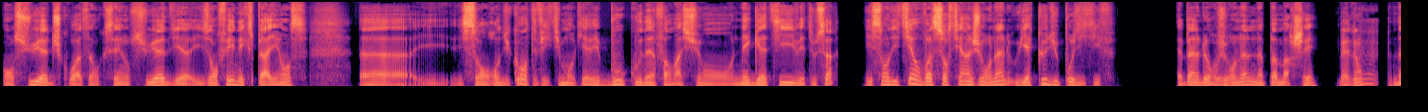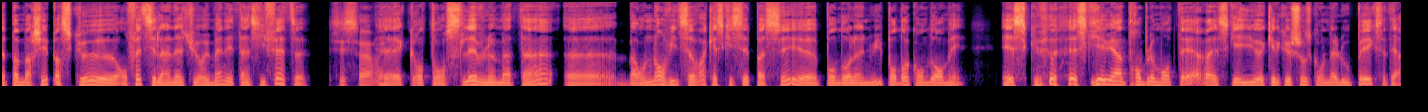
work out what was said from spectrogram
en Suède, je crois. Donc c'est en Suède, ils ont fait une expérience. Euh, ils ils se sont rendus compte effectivement qu'il y avait beaucoup d'informations négatives et tout ça. Ils se sont dit tiens, on va sortir un journal où il y a que du positif. Eh ben leur journal n'a pas marché Ben non, Mm. n'a pas marché parce que euh, en fait c'est la nature humaine est ainsi faite. c'est ça. ouais. Euh, quand on se lève le matin, euh, bah, on a envie de savoir qu'est-ce qui s'est passé pendant la nuit, pendant qu'on dormait. Est-ce que est-ce qu'il y a eu un tremblement de terre? Est-ce qu'il y a eu quelque chose qu'on a loupé, etc.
